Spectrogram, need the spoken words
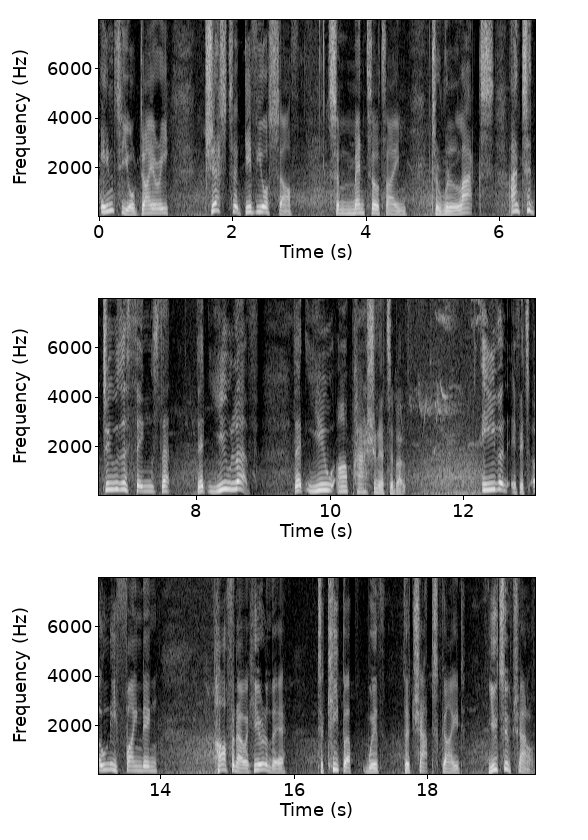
into your diary just to give yourself some mental time to relax and to do the things that, that you love, that you are passionate about. Even if it's only finding half an hour here and there to keep up with the Chaps Guide YouTube channel.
